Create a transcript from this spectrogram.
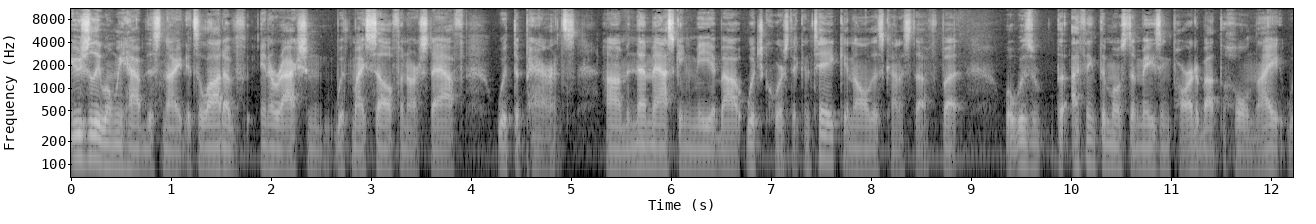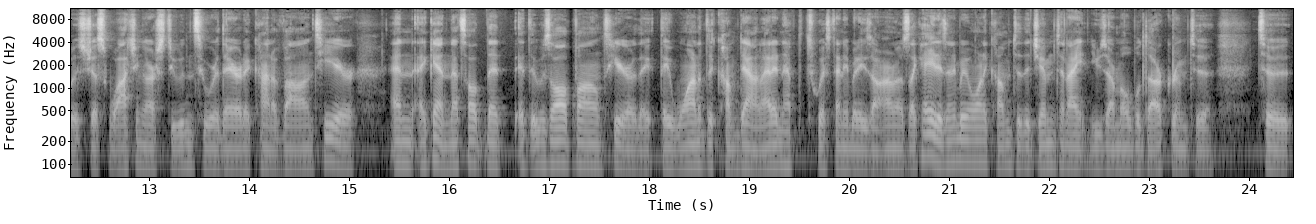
usually when we have this night, it's a lot of interaction with myself and our staff with the parents um, and them asking me about which course they can take and all this kind of stuff. But what was the, I think the most amazing part about the whole night was just watching our students who were there to kind of volunteer. And again, that's all that it, it, was all volunteer. They, they wanted to come down. I didn't have to twist anybody's arm. I was like, hey, does anybody want to come to the gym tonight and use our mobile darkroom to to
